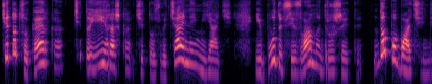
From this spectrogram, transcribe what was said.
чи то цукерка, чи то іграшка, чи то звичайний м'яч, і будуть всі з вами дружити. До побачення!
